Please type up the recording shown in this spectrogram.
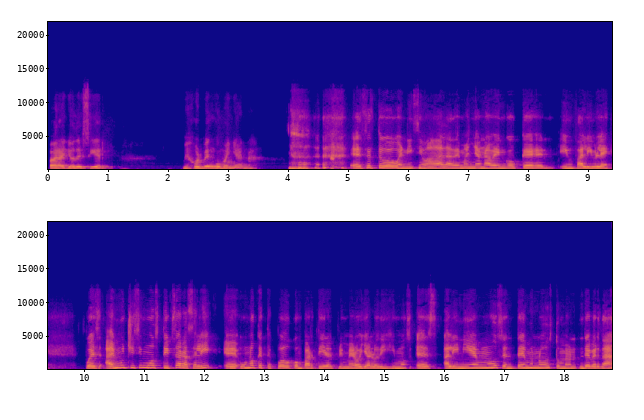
para yo decir, mejor vengo mañana? Esa estuvo buenísima, la de mañana vengo, que infalible. Pues hay muchísimos tips, Araceli. Eh, uno que te puedo compartir, el primero ya lo dijimos, es alineemos, sentémonos, de verdad,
